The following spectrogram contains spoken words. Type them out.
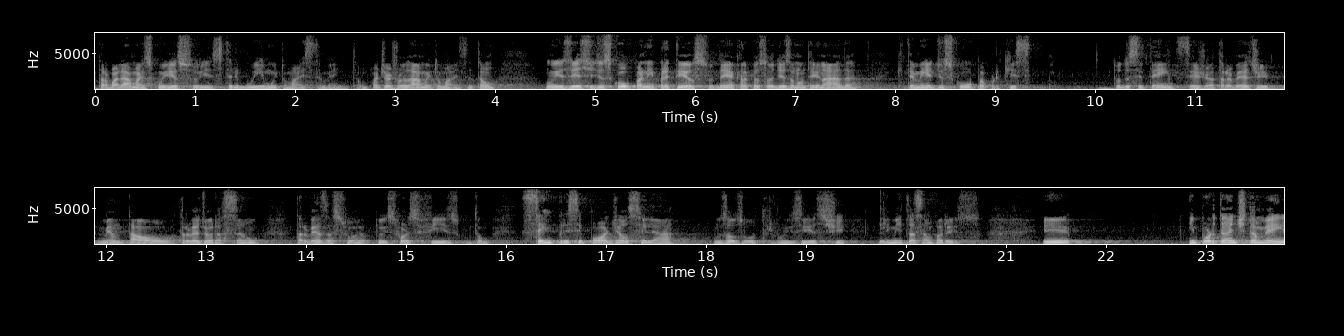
trabalhar mais com isso e distribuir muito mais também. Então pode ajudar muito mais. Então não existe desculpa nem pretexto. Nem aquela pessoa diz eu não tenho nada que também é desculpa porque tudo se tem, seja através de mental, através de oração, através da sua, do esforço físico. Então, sempre se pode auxiliar uns aos outros. Não existe limitação para isso. E importante também,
